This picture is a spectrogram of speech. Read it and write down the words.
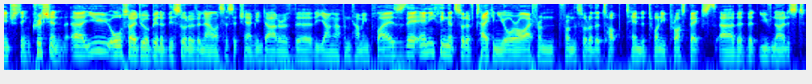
Interesting. Christian, uh, you also do a bit of this sort of analysis at Champion Data of the, the young up and coming players. Is there anything that's sort of taken your eye from from the sort of the top 10 to 20 prospects uh, that, that you've noticed?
